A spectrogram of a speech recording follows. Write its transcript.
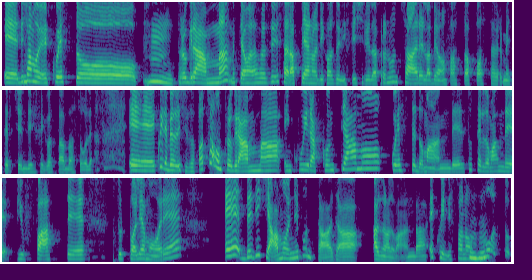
E diciamo che questo programma, mettiamola così, sarà pieno di cose difficili da pronunciare, l'abbiamo fatto apposta per metterci in difficoltà da sole. E quindi abbiamo deciso, facciamo un programma in cui raccontiamo queste domande, tutte le domande più fatte sul poliamore e dedichiamo ogni puntata ad una domanda. E quindi sono mm-hmm. molto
